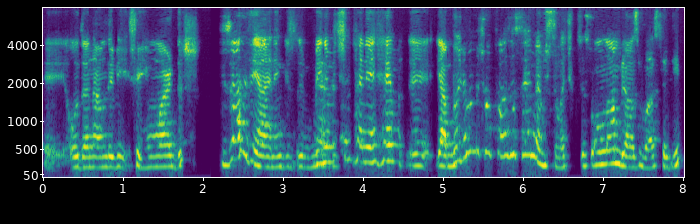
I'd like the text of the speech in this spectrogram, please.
e, o dönemde bir şeyim vardır. Güzeldi yani. Benim evet. için hani hem e, ya bölümümü çok fazla sevmemiştim açıkçası. Ondan biraz bahsedeyim.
